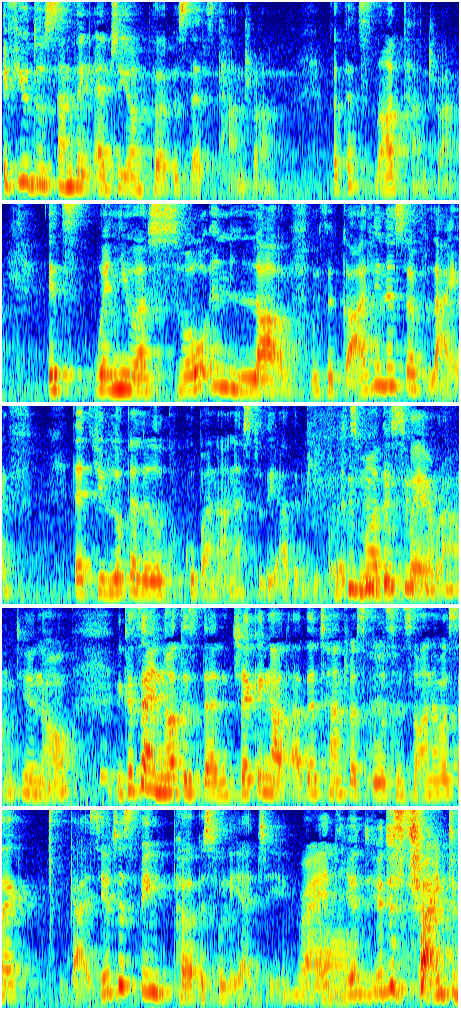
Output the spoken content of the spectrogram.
if you do something edgy on purpose, that's Tantra. But that's not Tantra it's when you are so in love with the godliness of life that you look a little cuckoo bananas to the other people. It's more this way around, you know? Because I noticed then checking out other Tantra schools and so on, I was like, guys, you're just being purposefully edgy, right? You're, you're just trying to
